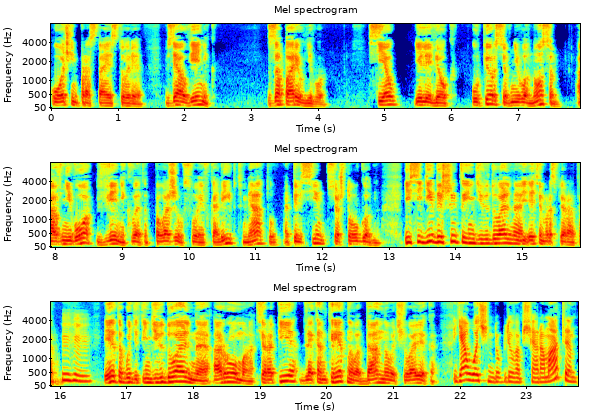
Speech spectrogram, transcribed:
Очень простая история. Взял веник, запарил его, сел или лег, уперся в него носом а в него, в веник в этот, положил свой эвкалипт, мяту, апельсин, все что угодно. И сиди, дыши ты индивидуально этим респиратором. Угу. И это будет индивидуальная ароматерапия для конкретного данного человека. Я очень люблю вообще ароматы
